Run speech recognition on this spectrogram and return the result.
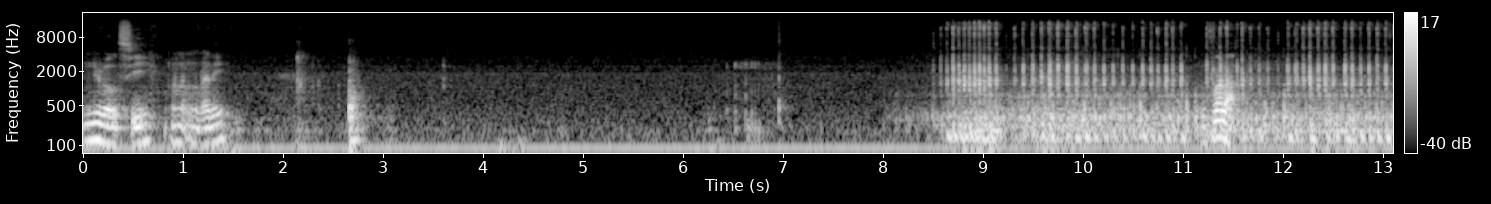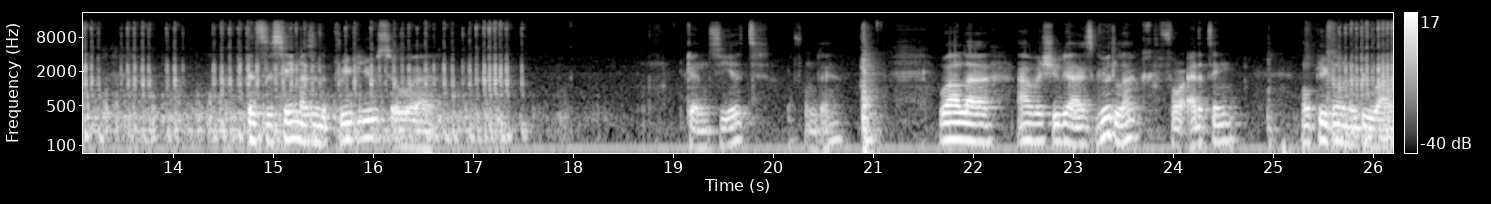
You will see when I'm ready. Voila. It's the same as in the preview, so uh, you can see it from there. Well, uh, I wish you guys good luck for editing. Hope you're gonna do well.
